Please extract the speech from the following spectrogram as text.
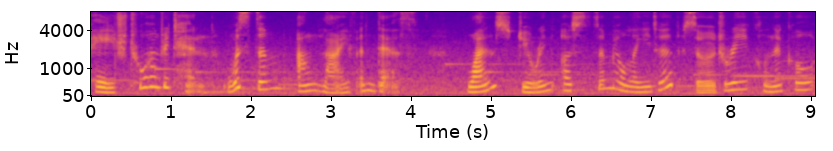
Page 210 Wisdom on Life and Death. Once during a simulated surgery clinical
